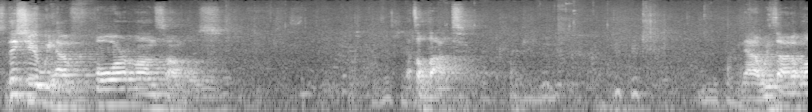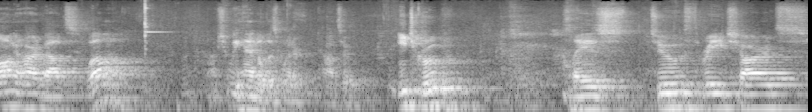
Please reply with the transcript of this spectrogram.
So this year we have four ensembles. That's a lot. Now we thought long and hard about, well, how should we handle this winter concert? Each group plays two, three charts.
